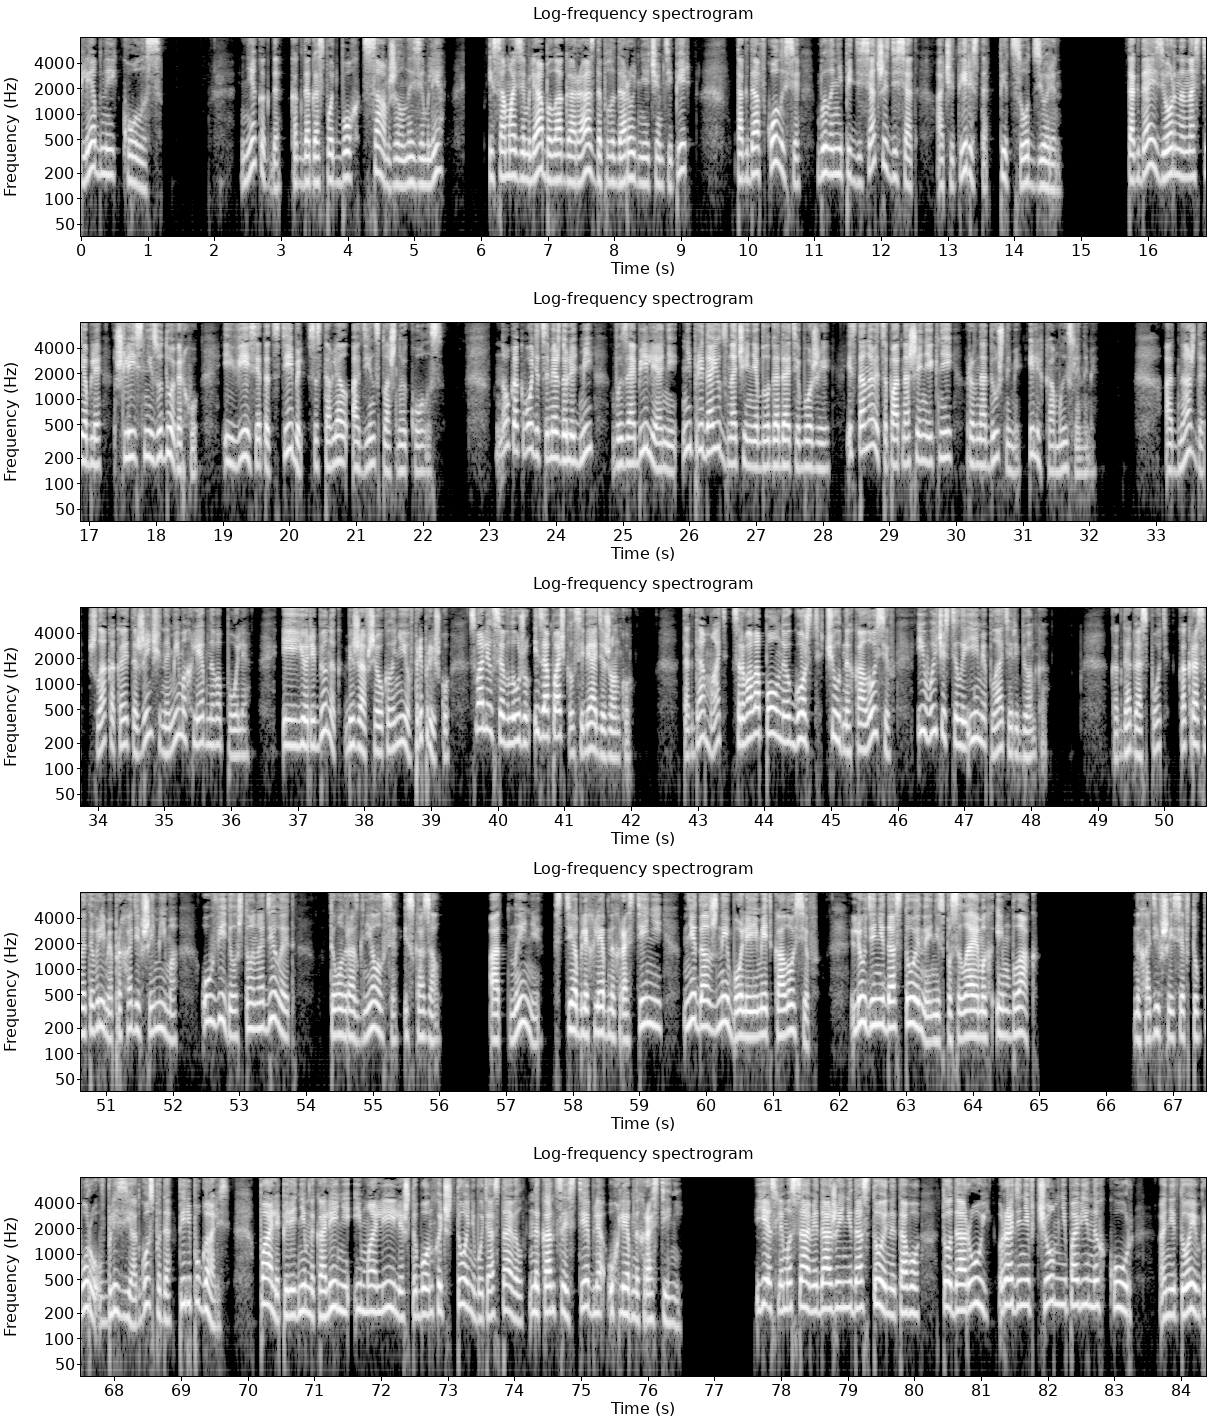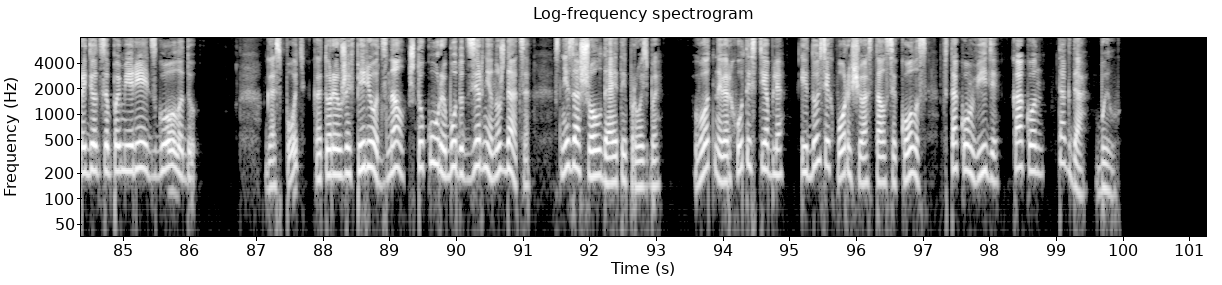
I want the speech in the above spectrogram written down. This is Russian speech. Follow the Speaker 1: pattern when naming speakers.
Speaker 1: Хлебный колос. Некогда, когда Господь Бог сам жил на земле, и сама земля была гораздо плодороднее, чем теперь, тогда в колосе было не 50-60, а 400-500 зерен. Тогда и зерна на стебле шли снизу доверху, и весь этот стебель составлял один сплошной колос. Но, как водится между людьми, в изобилии они не придают значения благодати Божией и становятся по отношению к ней равнодушными и легкомысленными. Однажды шла какая-то женщина мимо хлебного поля, и ее ребенок, бежавший около нее в припрыжку, свалился в лужу и запачкал себе одежонку. Тогда мать сорвала полную горсть чудных колосьев и вычистила ими платье ребенка. Когда Господь, как раз в это время проходивший мимо, увидел, что она делает, то он разгневался и сказал, «Отныне стебли хлебных растений не должны более иметь колосьев. Люди недостойны неспосылаемых им благ находившиеся в ту пору вблизи от Господа, перепугались, пали перед ним на колени и молили, чтобы он хоть что-нибудь оставил на конце стебля у хлебных растений. «Если мы сами даже и недостойны того, то даруй ради ни в чем не повинных кур, а не то им придется помереть с голоду». Господь, который уже вперед знал, что куры будут в зерне нуждаться, снизошел до этой просьбы. Вот наверху-то стебля и до сих пор еще остался колос в таком виде, как он тогда был.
